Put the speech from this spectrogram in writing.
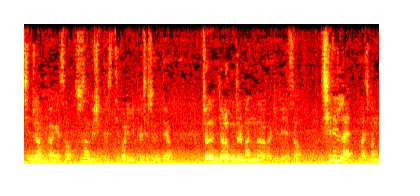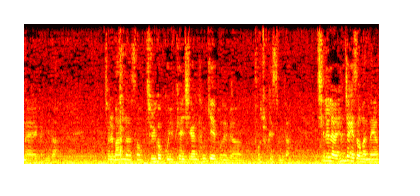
진주 남강에서 수상 뮤직 페스티벌이 펼쳐지는데요. 저는 여러분들을 만나러 가기 위해서 7일날 마지막 날 갑니다. 저를 만나서 즐겁고 유쾌한 시간 함께 보내면 더 좋겠습니다. 7일날 현장에서 만나요.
